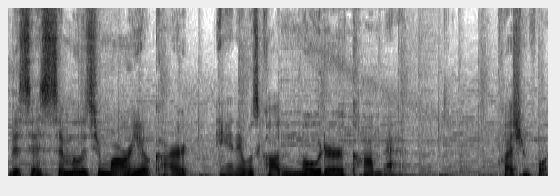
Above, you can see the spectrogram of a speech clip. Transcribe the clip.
This is similar to Mario Kart, and it was called Motor Kombat. Question 4.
